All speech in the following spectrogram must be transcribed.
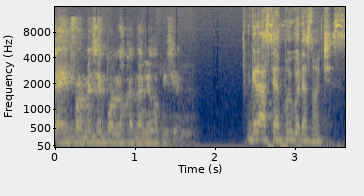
e infórmense por los canales oficiales. Gracias, muy buenas noches.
